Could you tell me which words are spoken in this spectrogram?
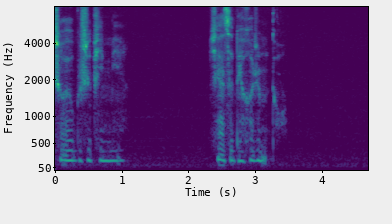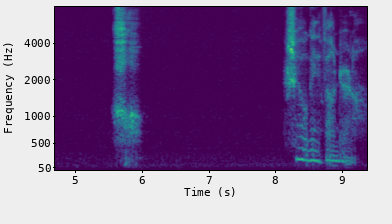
应酬又不是拼命，下次别喝这么多。好。水我给你放这儿了，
